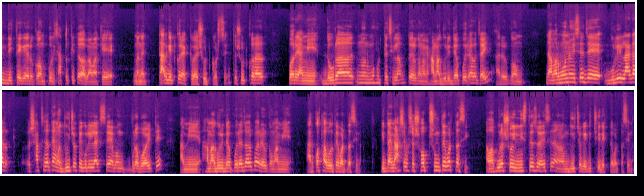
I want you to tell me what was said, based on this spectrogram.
এক দিক থেকে এরকম পুলিশ আতর্কিত হবে আমাকে মানে টার্গেট করে একেবারে শুট করছে। তো শুট করার পরে আমি দৌড়ানোর মুহূর্তে ছিলাম। তো এরকম আমি হামাগুড়ি দেওয়া পড়ে যাই আর এরকম যে আমার মনে হয়েছে যে গুলি লাগার সাথে সাথে আমার দুই চোখে গুলি লাগছে এবং পুরো বয়তে আমি হামাগুড়ি দেওয়া পড়ে যাওয়ার পর এরকম আমি আর কথা বলতে পারতাছি না। কিন্তু আমি আশেপাশে সব শুনতে পারতাছি। আমার পুরো শরীর নিস্তেজ হয়েছে আমি দুই চোখে কিছুই দেখতে পারতাছি না।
